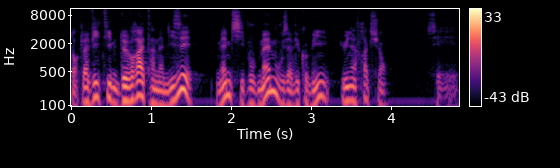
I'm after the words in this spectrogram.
Donc la victime devra être indemnisée, même si vous-même vous avez commis une infraction. C'est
